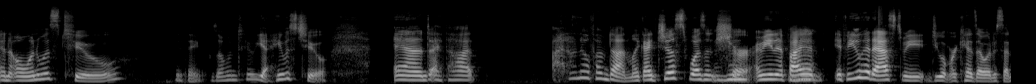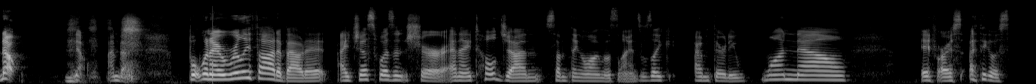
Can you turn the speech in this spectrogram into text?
and owen was two I think was Owen two. Yeah, he was two, and I thought, I don't know if I'm done. Like I just wasn't mm-hmm. sure. I mean, if I had, mm-hmm. if you had asked me, do you want more kids? I would have said no, no, I'm done. But when I really thought about it, I just wasn't sure, and I told John something along those lines. I was like, I'm 31 now. If or I think it was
